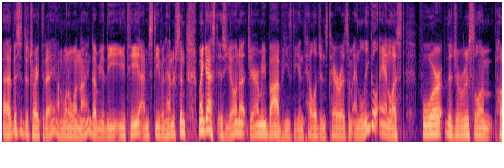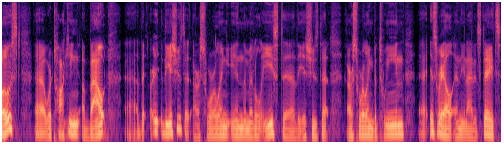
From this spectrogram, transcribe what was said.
Uh, this is Detroit Today on 1019 WDET. I'm Stephen Henderson. My guest is Yonah Jeremy Bob. He's the intelligence, terrorism, and legal analyst for the Jerusalem Post. Uh, we're talking about uh, the, the issues that are swirling in the Middle East, uh, the issues that are swirling between uh, Israel and the United States,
